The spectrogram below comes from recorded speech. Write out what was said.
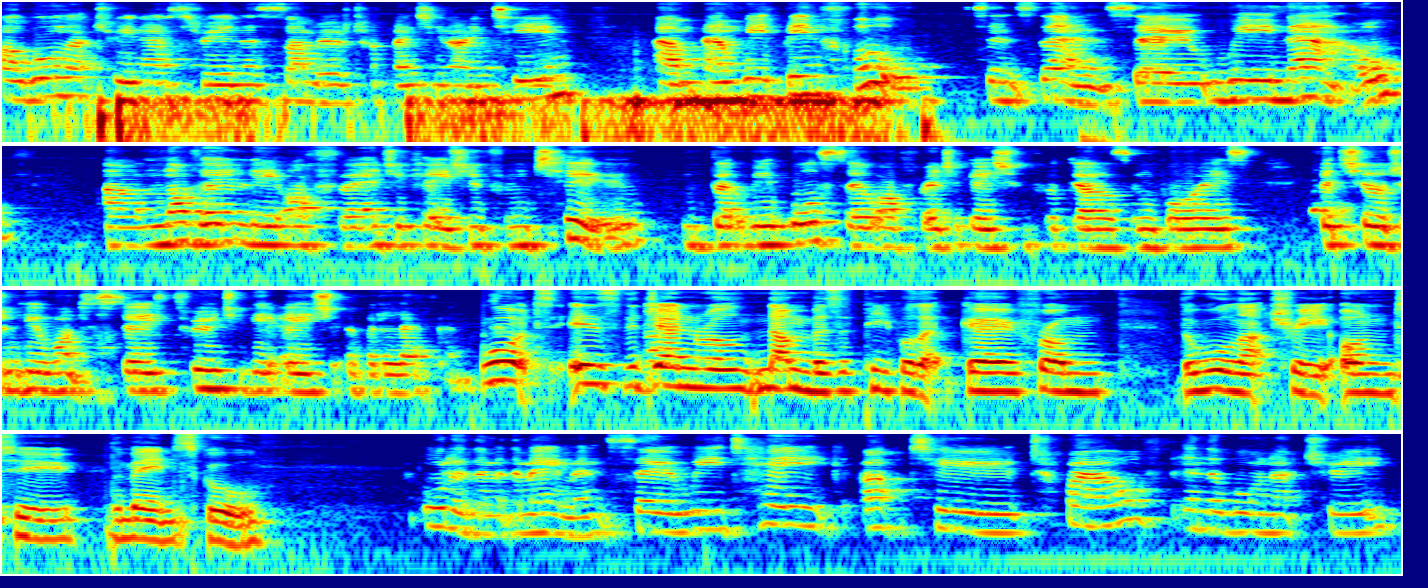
our Walnut Tree Nursery in the summer of 2019, um, and we've been full since then. So we now um, not only offer education from two, but we also offer education for girls and boys for children who want to stay through to the age of 11. What is the general numbers of people that go from the Walnut Tree onto the main school? All of them at the moment. So we take up to 12 in the Walnut Tree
